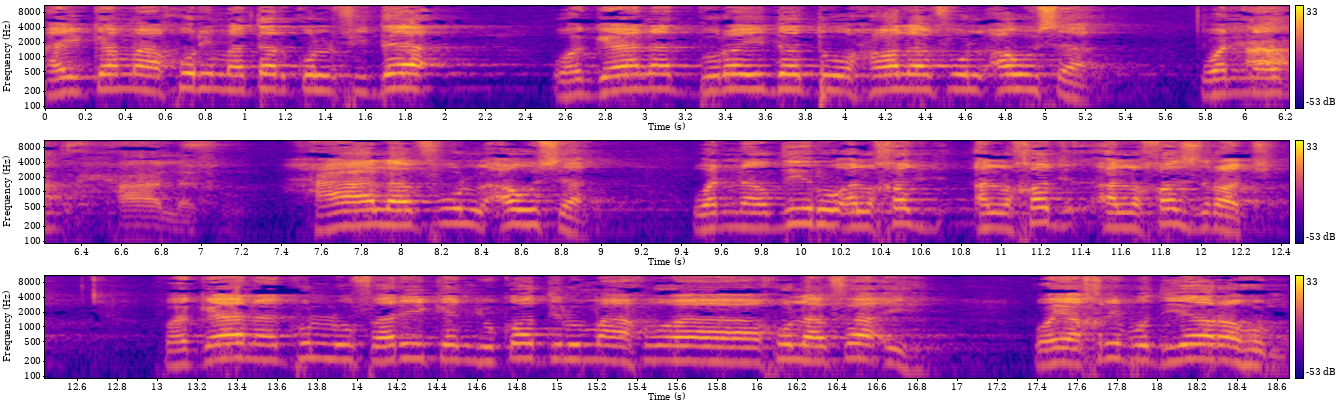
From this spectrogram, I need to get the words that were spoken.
أي كما خرم ترك الفداء وكانت بريدة حلف الأوسى حالف. حالف الأوسى والنظير الخج الخج الخزرج. فكان كل فريق يقاتل مع خلفائه ويخرب ديارهم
